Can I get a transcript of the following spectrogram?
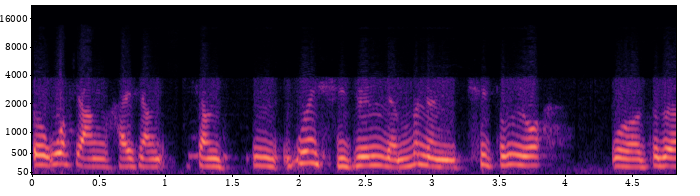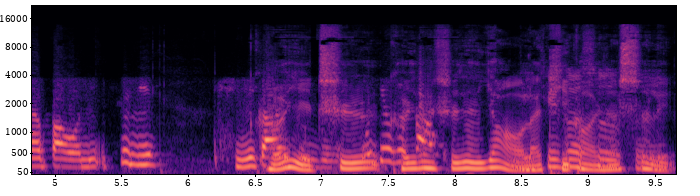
呃，我想还想想，嗯，问徐军能不能吃中药，我这个把我视力提高可以吃，可以吃点药来提高一下视力。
